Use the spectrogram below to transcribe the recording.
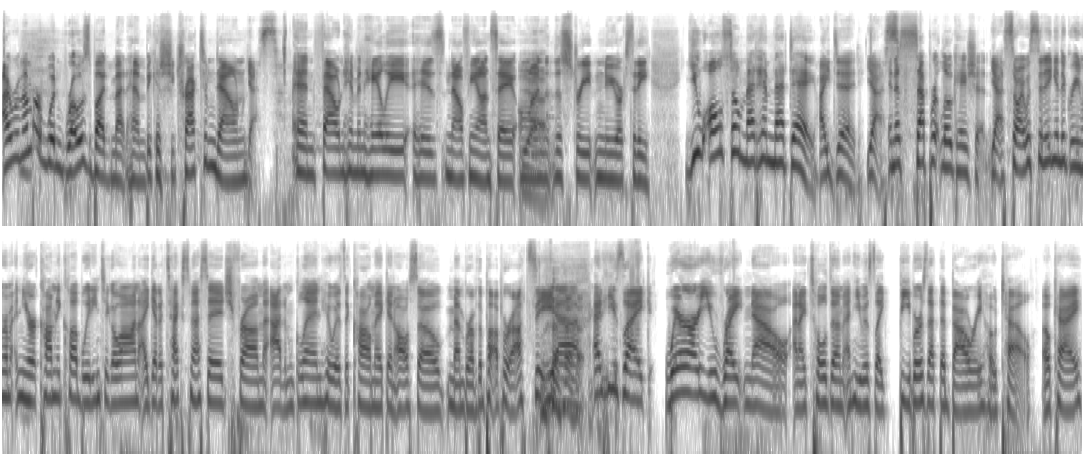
I remember when Rosebud met him because she tracked him down. yes. and found him and Hailey, his now fiance, on Yeah. the street in New York City. You also met him that day I did. Yes. in a separate location. Yeah, so I was sitting in the green room at New York Comedy Club waiting to go on. I get a text message from Adam Glenn, who is a comic and also member of the paparazzi. Yeah. and he's like, Where are you right now? And I told him, and he was like, Bieber's at the Bowery Hotel. Okay.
